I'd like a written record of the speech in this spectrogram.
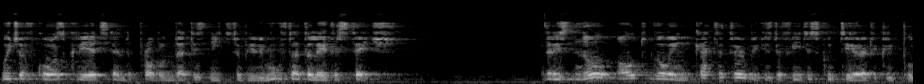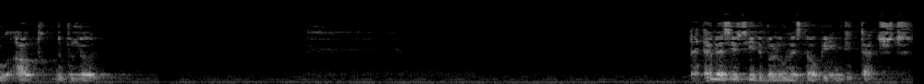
which of course creates then the problem that this needs to be removed at a later stage. There is no outgoing catheter because the fetus could theoretically pull out the balloon. And as you see, the balloon is now being detached.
